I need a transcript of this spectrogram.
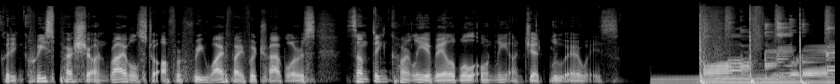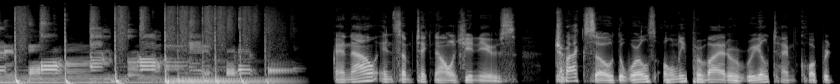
could increase pressure on rivals to offer free Wi Fi for travelers, something currently available only on JetBlue Airways. And now, in some technology news. Traxo, the world's only provider of real time corporate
